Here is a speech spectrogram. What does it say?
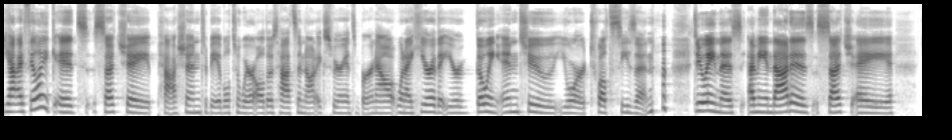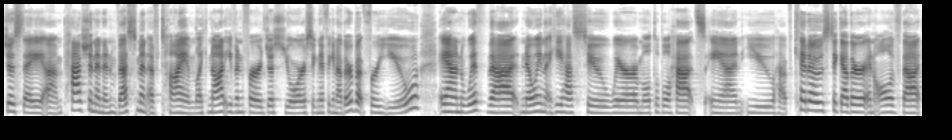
Yeah, I feel like it's such a passion to be able to wear all those hats and not experience burnout. When I hear that you're going into your 12th season doing this, I mean, that is such a just a um, passion and investment of time, like not even for just your significant other, but for you. And with that, knowing that he has to wear multiple hats and you have kiddos together and all of that,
